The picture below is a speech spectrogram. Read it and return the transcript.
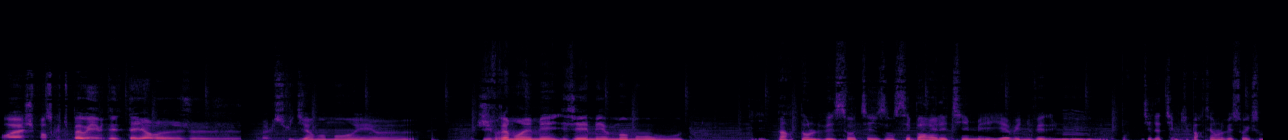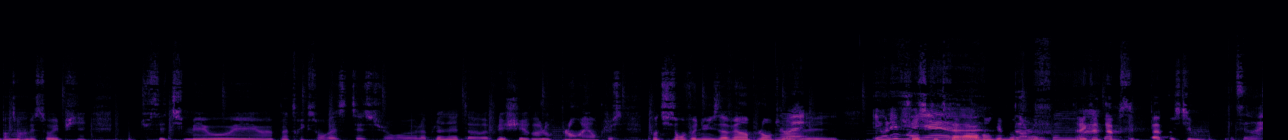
Ouais, je pense que tu peux. Oui, d'ailleurs, je, je me le suis dit un moment et euh, j'ai vraiment aimé. J'ai aimé le moment où ils partent dans le vaisseau. Tu sais, ils ont séparé les teams et il y avait une, vai- une Mm. partie de la team qui partait dans le vaisseau et qui sont partis Mm. dans le vaisseau. Et puis, tu sais, Timéo et euh, Patrick sont restés sur euh, la planète à réfléchir à leur plan. Et en plus, quand ils sont revenus, ils avaient un plan. Tu Ouais. Et on les chose voyait qui est très rare euh, dans Game of Thrones. fond. Avec euh, la table, c'est pas possible. C'est vrai.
